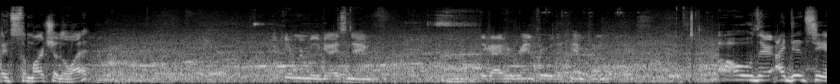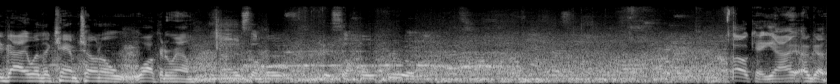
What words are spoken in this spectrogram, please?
It's the March of the what? I can't remember the guy's name. The guy who ran through with the cam tunnel. Oh, there! I did see a guy with a cam tono walking around. No, it's the whole. It's the whole crew of them. Okay, yeah, I, I got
